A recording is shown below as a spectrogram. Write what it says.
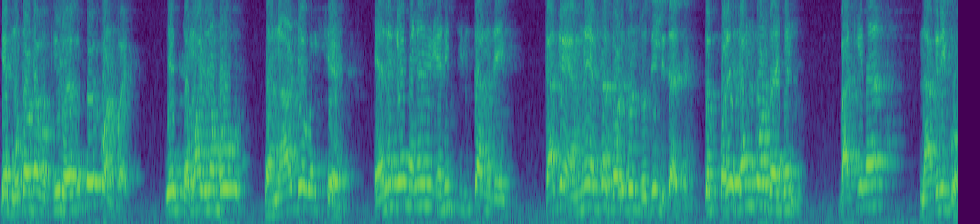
કે મોટા મોટા વકીલ હોય કે કોઈ પણ હોય, જે સમાજનો બહુ ધનાઢ્ય વર્ગ છે, એને કેમ એને એની ચિંતા નથી? કારણ કે એમણે એમના સોલ્યુશન શોધી લીધા છે. તો પરેશાન કોણ થાય છે? બાકીના નાગરિકો.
